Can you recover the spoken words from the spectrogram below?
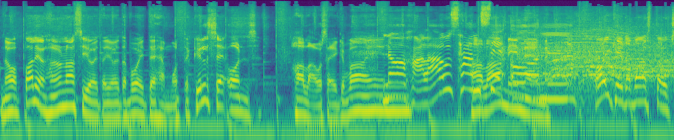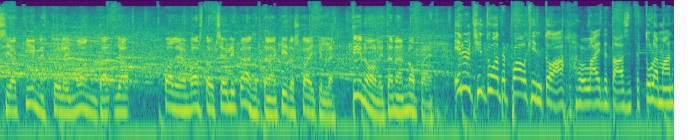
No paljonhan on asioita, joita voi tehdä, mutta kyllä se on halaus, eikö vain? No halaushan se Halaminen. on. Oikeita vastauksiakin tuli monta ja paljon vastauksia ylipäänsä tänään. Kiitos kaikille. Tino oli tänään nopein. Energyn tuotepalkintoa laitetaan sitten tulemaan.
